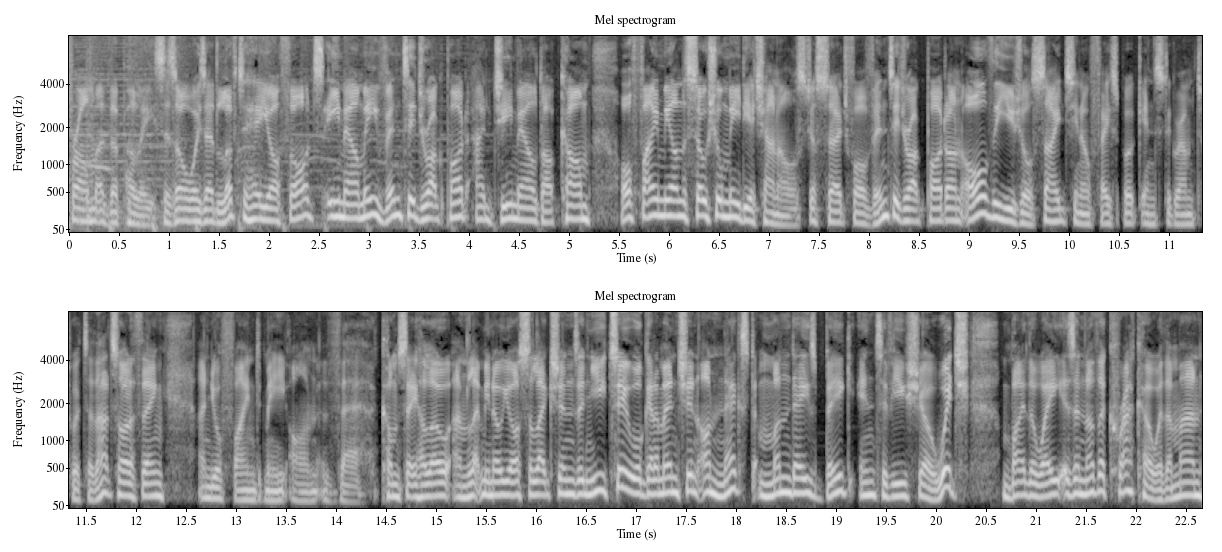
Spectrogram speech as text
from The Police. As always, I'd love to hear your thoughts. Email me, vintagerockpod at gmail.com, or find me on the social media channels. Just search for Vintage Rock Pod on all the usual sites, you know, Facebook, Instagram, Twitter, that sort of thing, and you'll find me on there. Come say hello and let me know your selections, and you too will get a mention on next Monday's big interview show, which, by the way, is another cracker with a man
